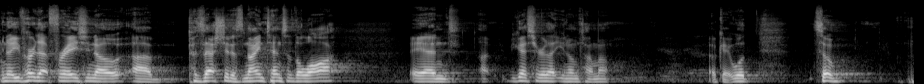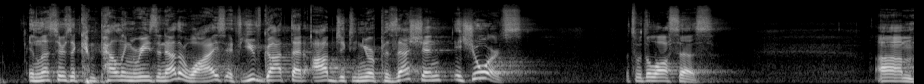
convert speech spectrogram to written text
You know, you've heard that phrase, you know, uh, possession is nine tenths of the law. And uh, you guys hear that? You know what I'm talking about? Okay, well, so unless there's a compelling reason otherwise, if you've got that object in your possession, it's yours. That's what the law says. Um,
